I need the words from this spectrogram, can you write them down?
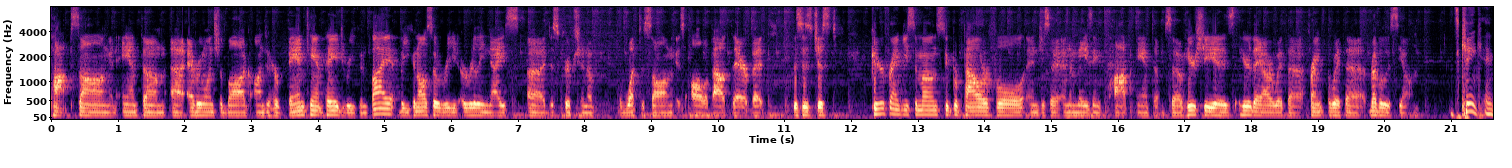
pop song and anthem. Uh, everyone should log onto her Bandcamp page where you can buy it, but you can also read a really nice uh, description of, what the song is all about there. But this is just pure Frankie Simone, super powerful, and just a, an amazing pop anthem. So here she is. Here they are with uh, Frank with uh, Revolucion. It's Kink and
